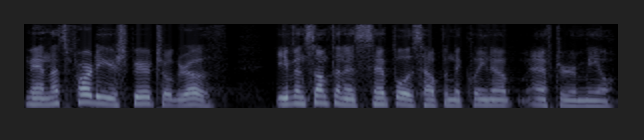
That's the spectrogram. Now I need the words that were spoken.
man, that's part of your spiritual growth. Even something as simple as helping to clean up after a meal.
